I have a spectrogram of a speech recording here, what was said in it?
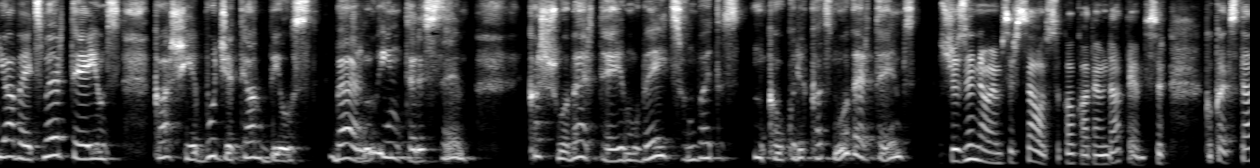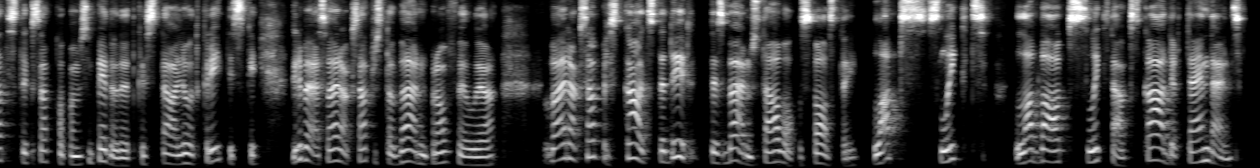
jāveic vērtējums, kā šie budžeti atbilst bērnu interesēm, kas šo vērtējumu veids un vai tas nu, kaut kur ir kāds novērtējums. Šis ziņojums ir savs ar kaut kādiem datiem, tas ir kaut kāds statistikas apkopams, un piedodiet, ka es tā ļoti kritiski gribēju vairāk saprast to bērnu profilu, jā. vairāk saprast, kāds tad ir tas bērnu stāvoklis valstī. Labs, slikts, labāks, sliktāks, kāda ir tendence.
